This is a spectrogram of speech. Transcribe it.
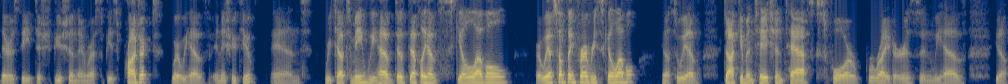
There's the distribution and recipes project where we have an issue queue and reach out to me. We have definitely have skill level or we have something for every skill level. You know so we have documentation tasks for writers and we have you know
